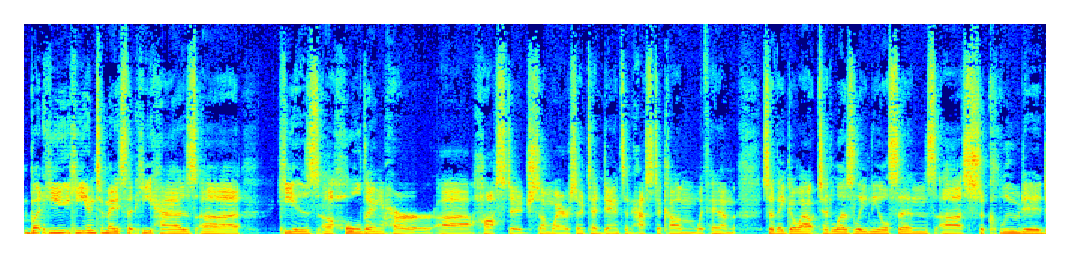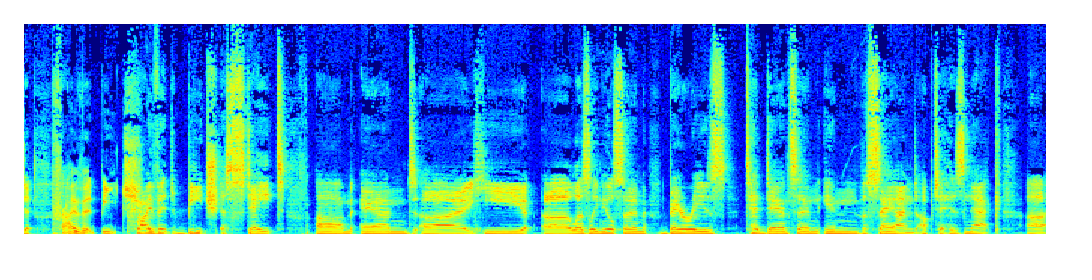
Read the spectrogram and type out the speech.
but he he intimates that he has uh he is uh, holding her uh, hostage somewhere, so Ted Danson has to come with him. So they go out to Leslie Nielsen's uh, secluded private beach. private beach estate. Um, and uh, he, uh, Leslie Nielsen, buries Ted Danson in the sand up to his neck uh,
